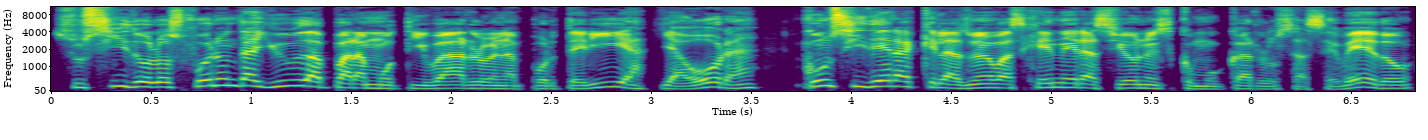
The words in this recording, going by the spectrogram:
Sus ídolos fueron de ayuda para motivarlo en la portería y ahora considera que las nuevas generaciones como Carlos Acevedo,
